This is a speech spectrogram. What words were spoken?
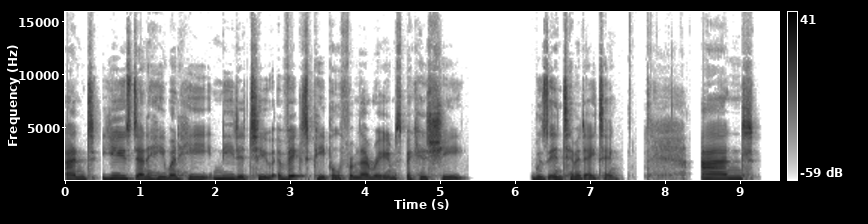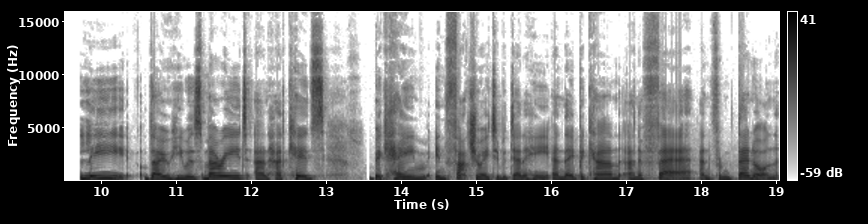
and used Dennehy when he needed to evict people from their rooms because she was intimidating. And Lee, though he was married and had kids, became infatuated with Dennehy and they began an affair. And from then on,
